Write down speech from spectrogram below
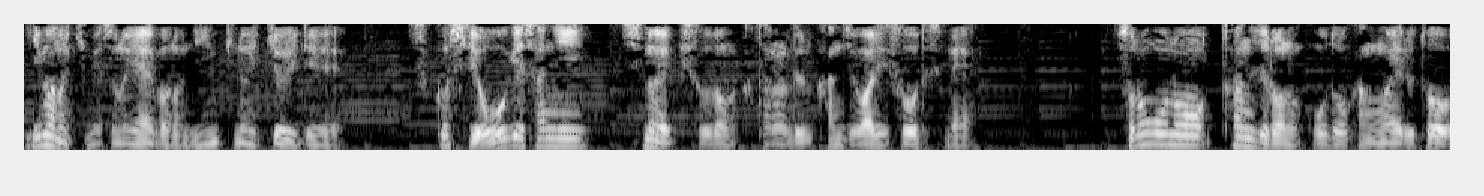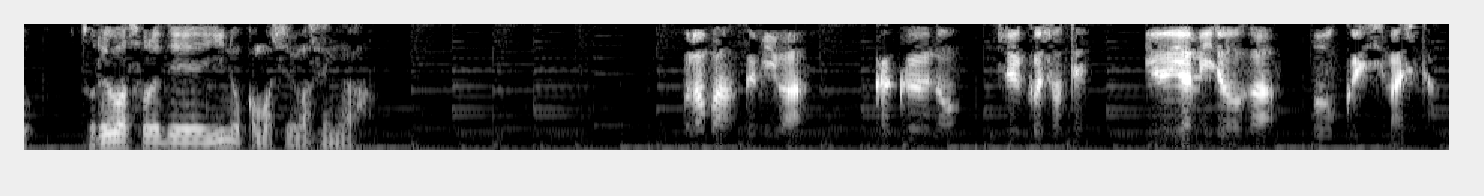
今の鬼滅の刃の人気の勢いで、少し大げさに死のエピソードが語られる感じはありそうですね。その後の炭治郎の行動を考えると、それはそれでいいのかもしれませんが。この番組は架空の中古書店夕闇堂がお送りしました。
